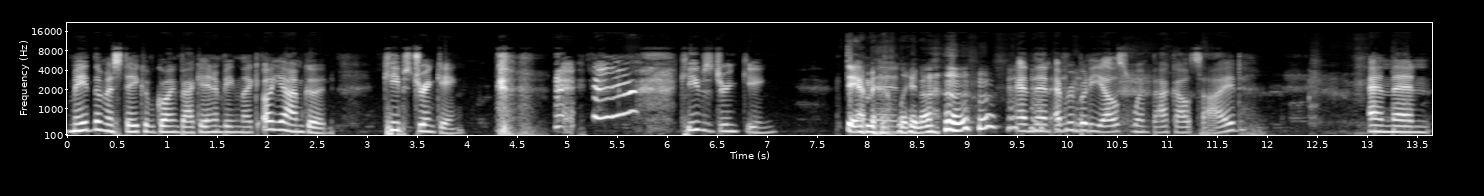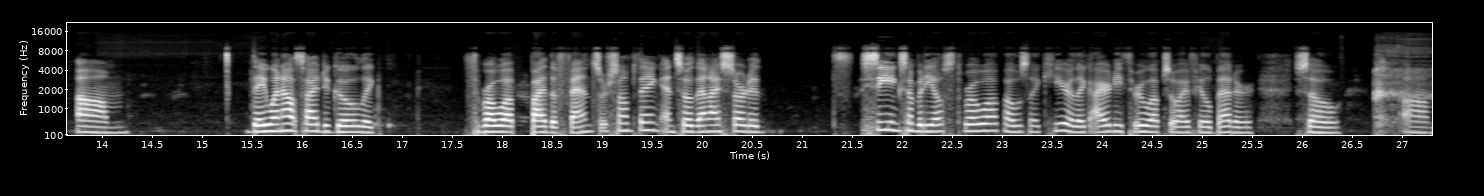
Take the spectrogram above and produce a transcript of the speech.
made the mistake of going back in and being like, "Oh yeah, I'm good." Keeps drinking. Keeps drinking Damn and it, then- Elena. and then everybody else went back outside and then um they went outside to go like throw up by the fence or something and so then i started seeing somebody else throw up i was like here like i already threw up so i feel better so um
